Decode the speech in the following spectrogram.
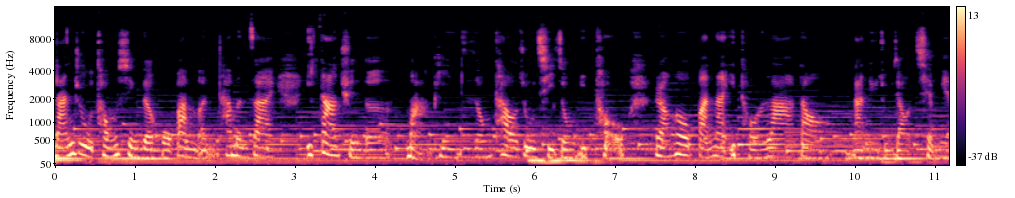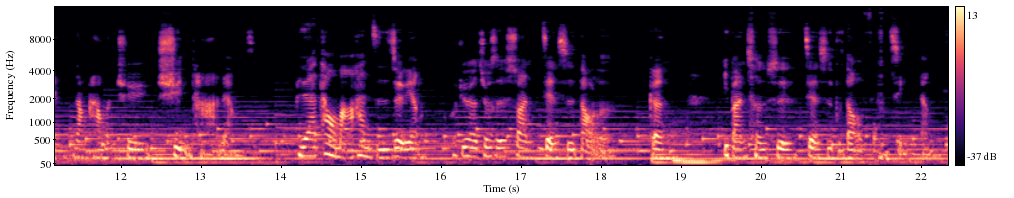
男主同行的伙伴们，他们在一大群的马匹之中套住其中一头，然后把那一头拉到男女主角前面，让他们去驯它这样子。原来套马汉子是这个样子，我觉得就是算见识到了跟一般城市见识不到的风景这样子。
